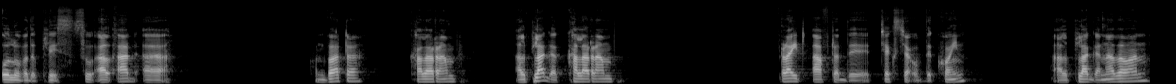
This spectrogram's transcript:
all over the place. So I'll add a converter, color ramp. I'll plug a color ramp right after the texture of the coin. I'll plug another one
